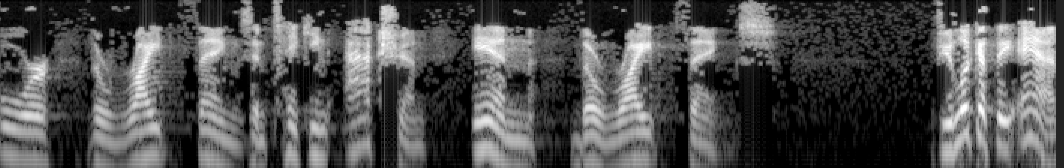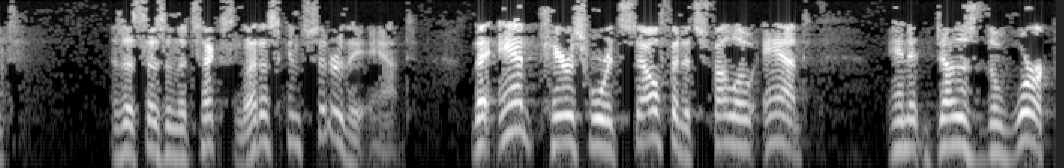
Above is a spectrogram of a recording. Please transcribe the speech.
for the right things and taking action in the right things. If you look at the ant, as it says in the text, let us consider the ant. The ant cares for itself and its fellow ant, and it does the work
